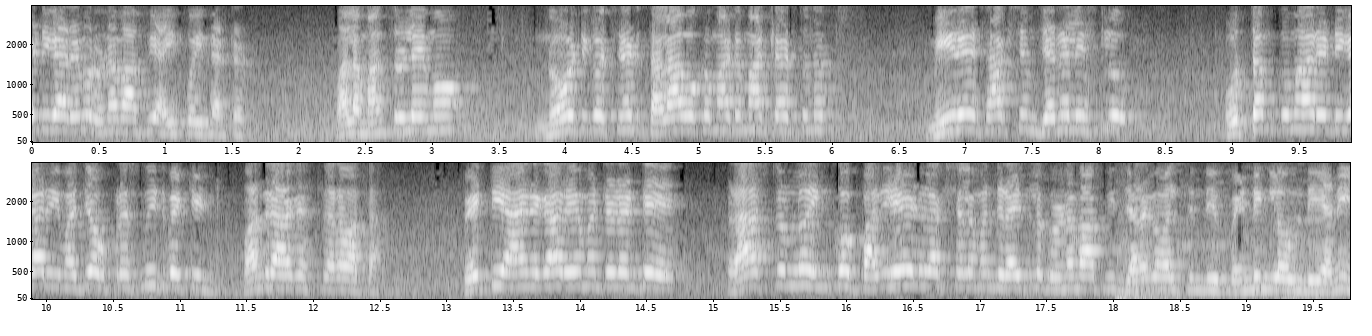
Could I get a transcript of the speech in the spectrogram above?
రెడ్డి గారేమో రుణమాఫీ అయిపోయింది అంటాడు. వాళ్ళ మంత్రులేమో నోటికి వచ్చినట్టు తలా ఒక మాట మాట్లాడుతున్నారు. మీరే సాక్ష్యం జర్నలిస్టులు. ఉత్తమ్ కుమార్ రెడ్డి గారు ఈ మధ్య ఒక ప్రెస్ మీట్ పెట్టిండు పంద్ర ఆగస్టు తర్వాత. పెట్టి ఆయన గారు ఏమంటాడంటే రాష్ట్రంలో ఇంకో పదిహేడు లక్షల మంది రైతులకు రుణమాఫీ జరగవలసింది పెండింగ్లో ఉంది అని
